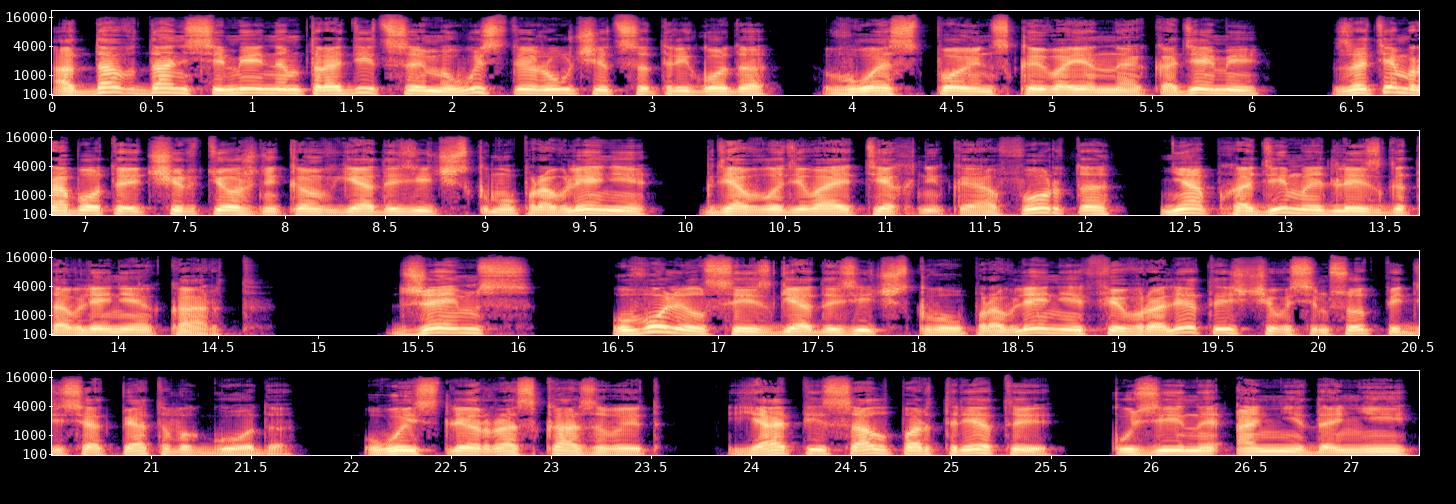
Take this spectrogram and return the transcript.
Отдав дань семейным традициям, Уистлер учится три года в Уэст-Пойнтской военной академии, затем работает чертежником в геодезическом управлении, где овладевает техникой афорта, необходимой для изготовления карт. Джеймс уволился из геодезического управления в феврале 1855 года. Уистлер рассказывает, «Я писал портреты кузины Анни Дани,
